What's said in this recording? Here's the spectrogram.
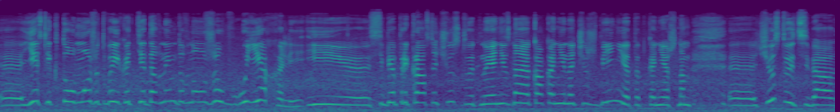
э, если кто может выехать, те давным-давно уже в- уехали и э, себя прекрасно чувствуют. Но я не знаю, как они на чужбине, этот, конечно, э, чувствует себя.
